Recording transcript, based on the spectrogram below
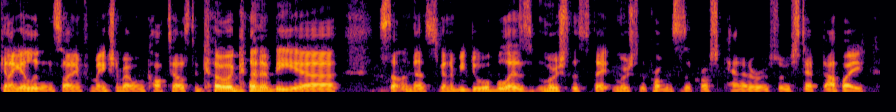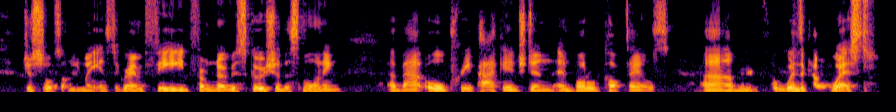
can I get a little inside information about when cocktails to go are going to be uh, something that's going to be doable? As most of the state, most of the provinces across Canada have sort of stepped up. I just saw something in my Instagram feed from Nova Scotia this morning about all pre-packaged and, and bottled cocktails. Um, so when's it coming west?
